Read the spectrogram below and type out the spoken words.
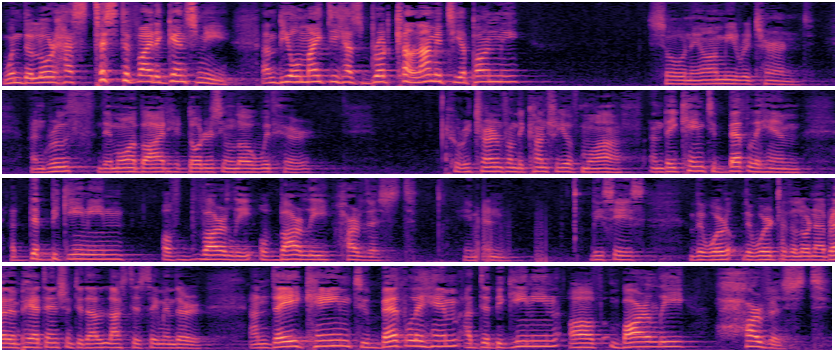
when the Lord has testified against me, and the Almighty has brought calamity upon me? So Naomi returned, and Ruth the Moabite, her daughters in law, with her, who returned from the country of Moab, and they came to Bethlehem at the beginning of barley of barley harvest. Amen. This is the word the word of the Lord. Now, brethren, pay attention to that last statement there. And they came to Bethlehem at the beginning of barley harvest.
